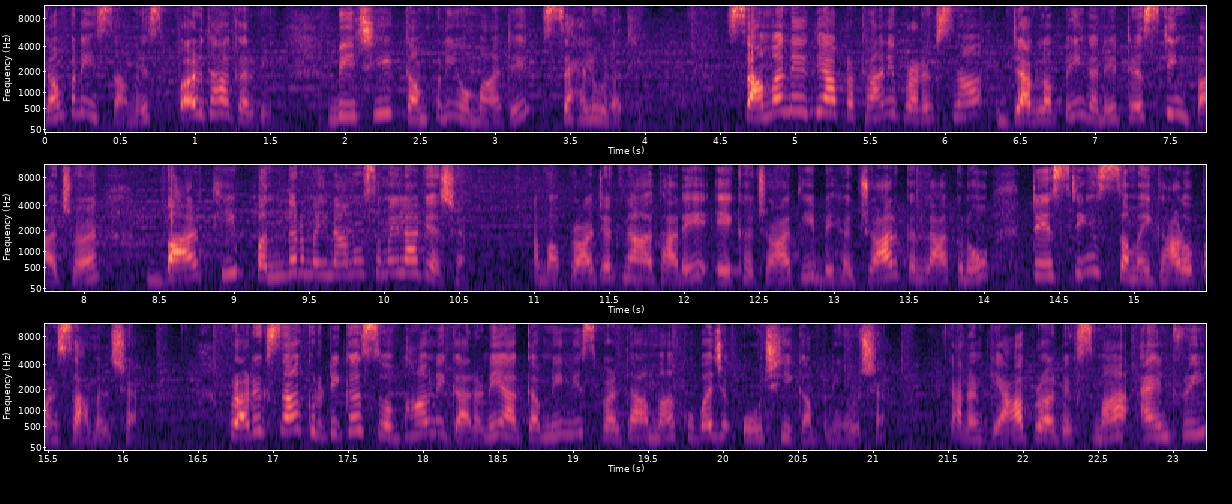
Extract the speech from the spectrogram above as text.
કંપની સામે સ્પર્ધા કરવી. બીજી કંપનીઓ માટે સહેલું નથી. સામાન્ય રીતે આ પ્રકારની પ્રોડક્ટ્સના ડેવલપિંગ અને ટેસ્ટિંગ પાછળ બારથી પંદર મહિનાનો સમય લાગે છે. આમાં પ્રોજેક્ટના આધારે એક હજારથી બે હજાર કલાકનો ટેસ્ટિંગ સમયગાળો પણ સામેલ છે. પ્રોડક્ટ્સના ક્રિટિકલ સ્વભાવને કારણે આ કંપનીની સ્પર્ધામાં ખૂબ જ ઓછી કંપનીઓ છે. કારણ કે આ પ્રોડક્ટ્સમાં એન્ટ્રી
